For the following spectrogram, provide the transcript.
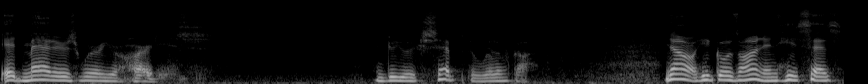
It matters where your heart is. And do you accept the will of God? Now, he goes on and he says,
